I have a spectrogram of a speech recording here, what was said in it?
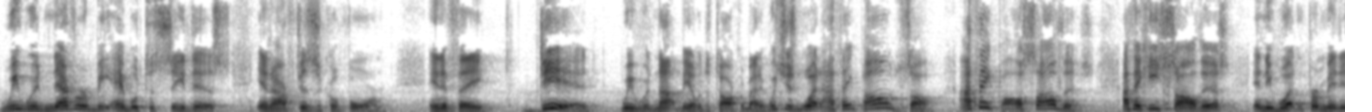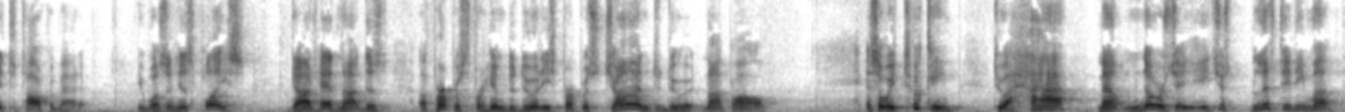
we would never be able to see this in our physical form. And if they did, we would not be able to talk about it, which is what I think Paul saw. I think Paul saw this. I think he saw this and he wasn't permitted to talk about it. It wasn't his place. God had not a purpose for him to do it. He's purposed John to do it, not Paul. And so he took him to a high mountain. In other words, he just lifted him up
